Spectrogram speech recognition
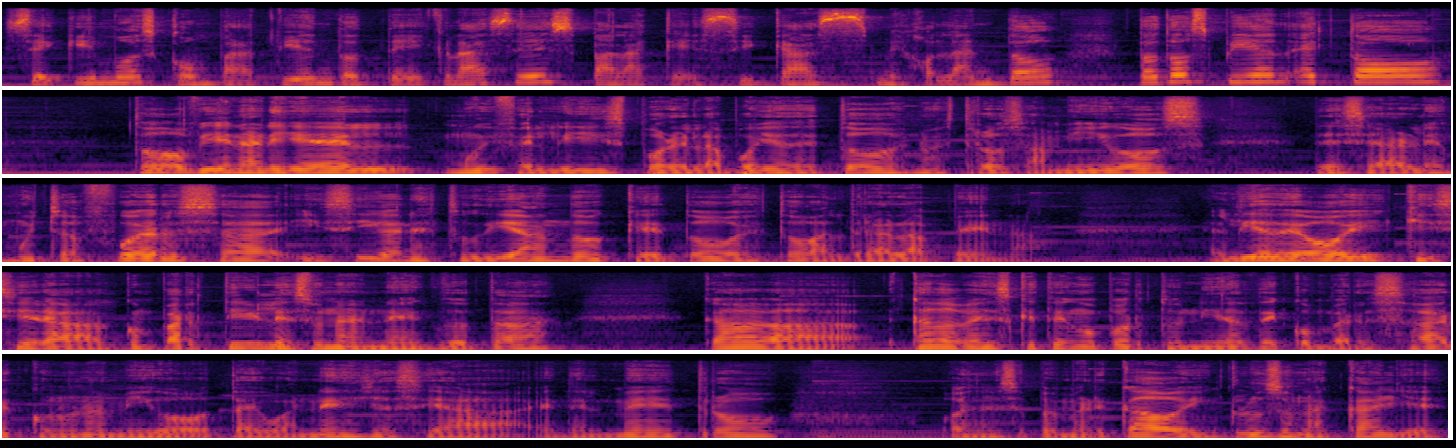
seguimos compartiéndote clases para que sigas mejorando. ¿Todos bien, Héctor? Todo bien, Ariel. Muy feliz por el apoyo de todos nuestros amigos. Desearles mucha fuerza y sigan estudiando que todo esto valdrá la pena. El día de hoy quisiera compartirles una anécdota cada, cada vez que tengo oportunidad de conversar con un amigo taiwanés, ya sea en el metro o en el supermercado incluso en la calle,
